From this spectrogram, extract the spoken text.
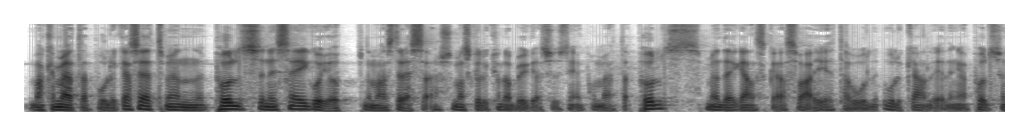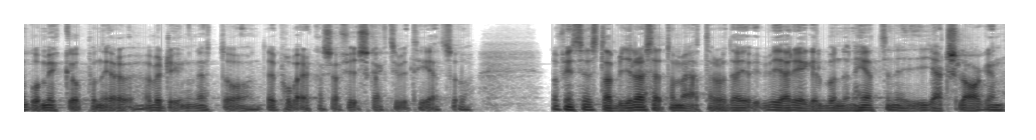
man kan mäta på olika sätt, men pulsen i sig går ju upp när man stressar. Så man skulle kunna bygga ett system på att mäta puls, men det är ganska svajigt av ol- olika anledningar. Pulsen går mycket upp och ner över dygnet och det påverkas av fysisk aktivitet. Så då finns det ett stabilare sätt att mäta och det är via regelbundenheten i hjärtslagen.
